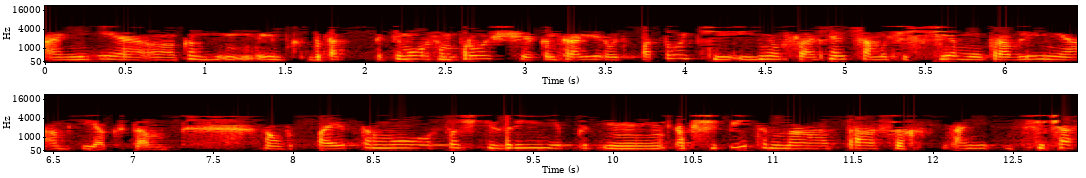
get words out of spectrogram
они им как бы так, таким образом проще контролировать потоки и не усложнять саму систему управления объектом. Вот, поэтому с точки зрения общепита на трассах, они сейчас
